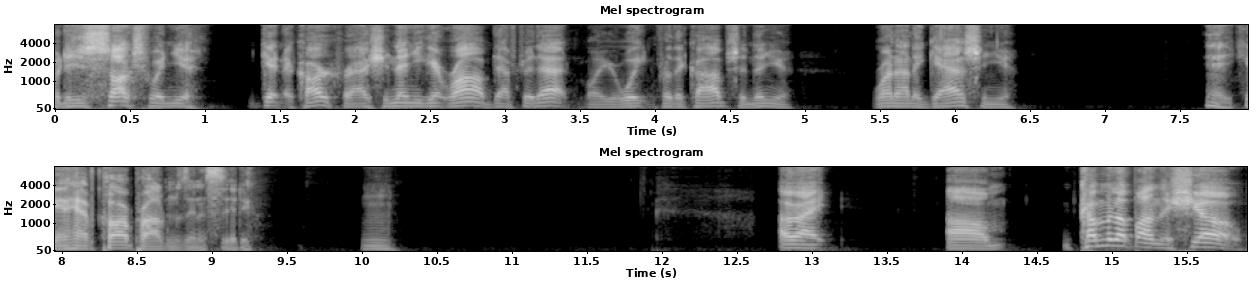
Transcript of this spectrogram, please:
but it just sucks when you get in a car crash and then you get robbed after that while you're waiting for the cops and then you run out of gas and you. Yeah, you can't have car problems in a city. Mm. All right. Um, coming up on the show,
